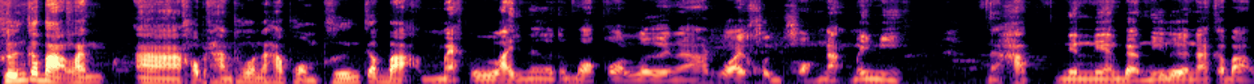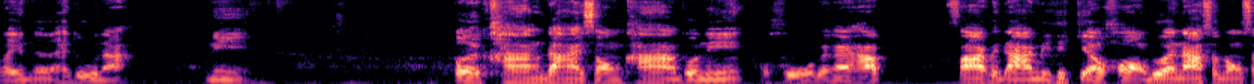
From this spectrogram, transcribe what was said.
พื้นกระบะลายอ่าขอประทานโทษนะครับ ผมพื้นกระบะแม็กไลเนอร์ต้องบอกก่อนเลยนะรอยขนของหนักไม่มีนะครับ เนียนๆแบบนี้เลยนะกระบะไลเนอร์ให้ดูนะ นี่ เปิดข้างได้สองข้างตัวนี้ โอ้โห เป็นไงครับ ฝ้าเพดานมีที่เกี่ยวของด้วยนะสนองส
